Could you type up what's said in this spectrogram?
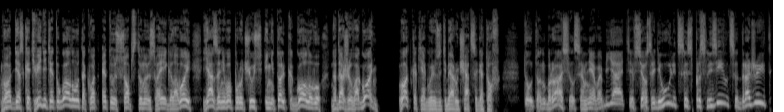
Вот, дескать, видите эту голову, так вот эту собственную своей головой я за него поручусь и не только голову, но даже в огонь. Вот как я говорю, за тебя ручаться готов. Тут он бросился мне в объятия, все среди улицы, спрослезился, дрожит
